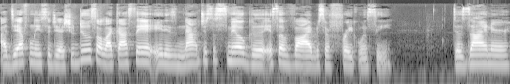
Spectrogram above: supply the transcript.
I definitely suggest you do so. Like I said, it is not just a smell good, it's a vibe, it's a frequency. Designer,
